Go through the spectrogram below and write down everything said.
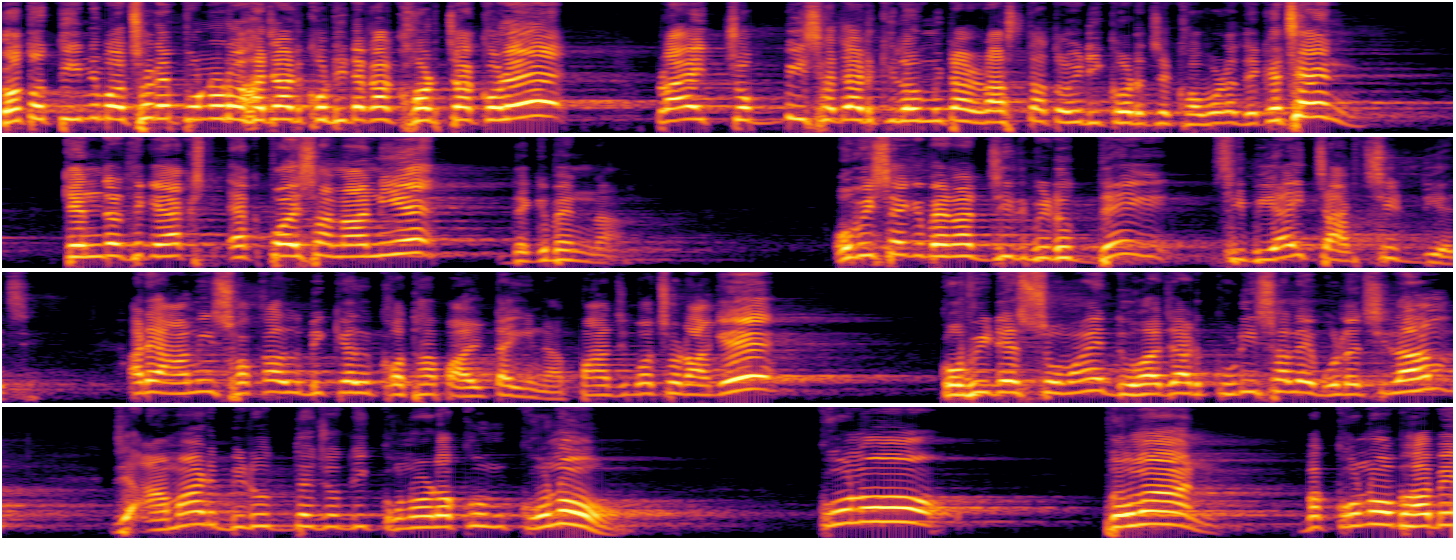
গত তিন বছরে পনেরো হাজার কোটি টাকা খরচা করে প্রায় চব্বিশ হাজার কিলোমিটার রাস্তা তৈরি করেছে। খবরে দেখেছেন? কেন্দ্র থেকে এক এক পয়সা না নিয়ে দেখবেন না। অভিষেক ব্যানার্জির বিরুদ্ধেই সিবিআই চার্জশিট দিয়েছে। আরে আমি সকাল বিকেল কথা পাল্টাই না। পাঁচ বছর আগে কোভিডের সময় দু হাজার কুড়ি সালে বলেছিলাম যে, আমার বিরুদ্ধে যদি কোনো রকম কোনো কোনো প্রমাণ বা কোনোভাবে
